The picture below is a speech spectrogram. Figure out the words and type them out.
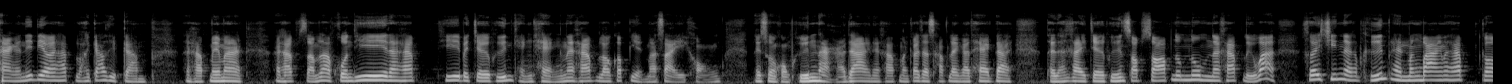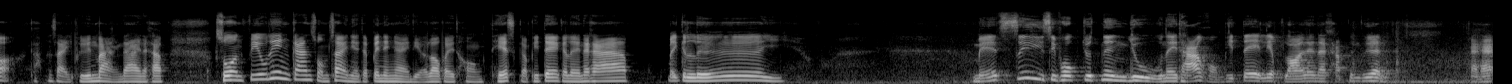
ห่างกันนิดเดียวครับ 190 กรัมนะครับไม่มากนะครับสำหรับคนที่นะครับที่ไปเจอพื้นแข็งๆนะครับ เราก็เปลี่ยนมาใส่ของในส่วนของพื้นหนาได้นะครับ มันก็จะซับแรงกระแทกได้ แต่ถ้าใครเจอพื้นซอฟๆนุ่มๆนะครับ หรือว่าเคยชินกับพื้นแผ่นบางๆนะครับ ก็กลับมาใส่พื้นบางได้นะครับ ส่วนฟิลลิ่งการสวมใส่เนี่ยจะเป็นยังไง เดี๋ยวเราไปทองเทสกับพี่เต้กันเลยนะครับ ไปกันเลย เมสซี่ 16.1 อยู่ในเท้าของพี่เต้เรียบร้อยเลยนะครับเพื่อนๆนะฮะ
